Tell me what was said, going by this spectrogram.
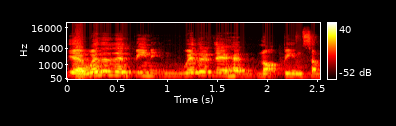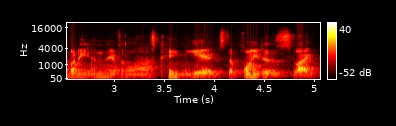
Yeah, whether there'd been whether there had not been somebody in there for the last ten years. The point is like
